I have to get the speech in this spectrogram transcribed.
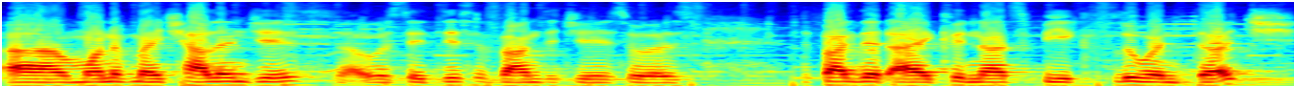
um, one of my challenges, I would say disadvantages, was the fact that I could not speak fluent Dutch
